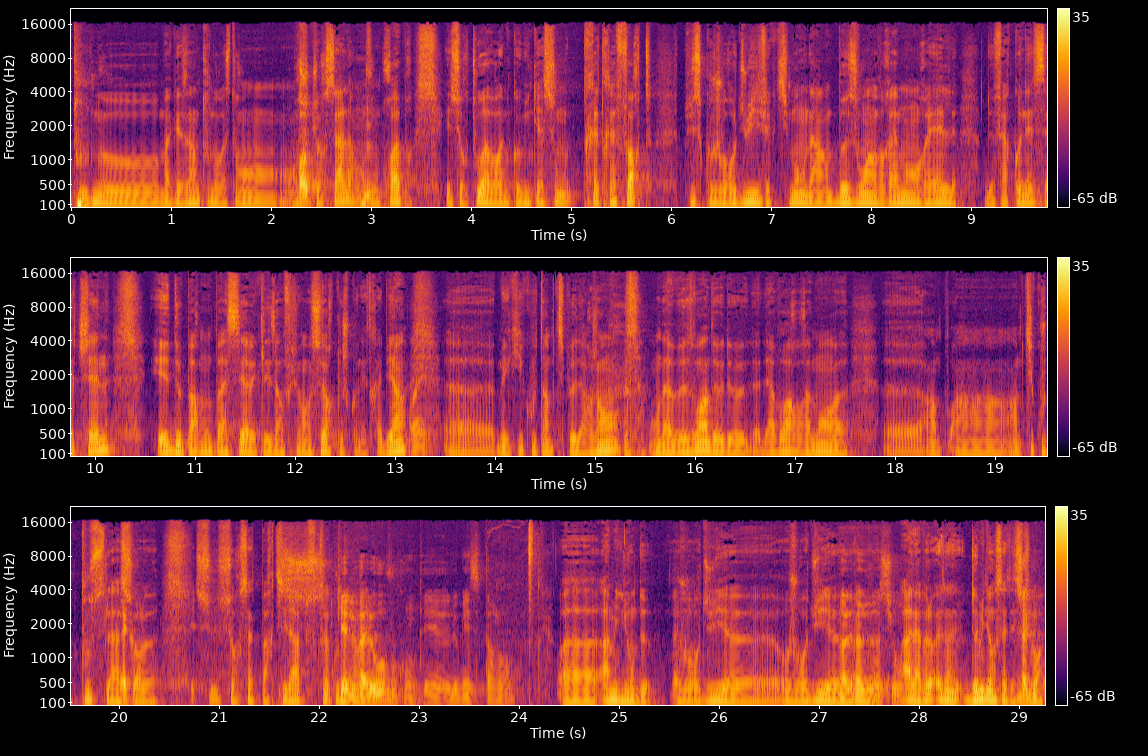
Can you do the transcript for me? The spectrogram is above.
tous nos magasins, tous nos restaurants en, en succursale, en mhm. fonds propres, et surtout avoir une communication très très forte, puisqu'aujourd'hui, effectivement, on a un besoin vraiment réel de faire connaître cette chaîne, et de par mon passé avec les influenceurs que je connais très bien, euh, mais qui coûtent un petit peu d'argent, on a besoin d'avoir vraiment euh, euh, un, petit coup de pouce là sur, le, sur, cette partie-là. Sur quel valo vous comptez lever cet argent? 1,2 million. Aujourd'hui, euh, aujourd'hui. Euh, la valorisation Ah, la, non, 2 millions 7, excuse-moi.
